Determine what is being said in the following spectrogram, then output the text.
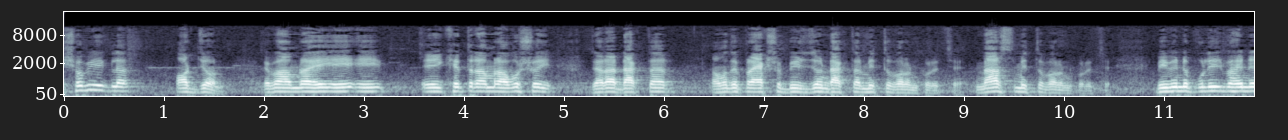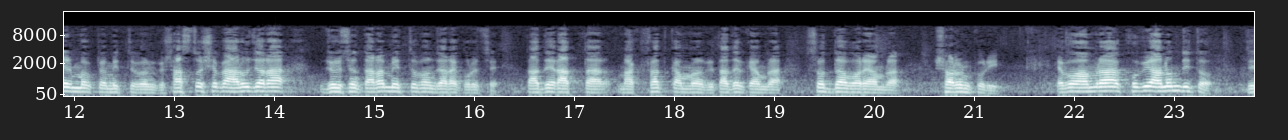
এসবই এগুলা অর্জন। এবং আমরা এই এই ক্ষেত্রে আমরা অবশ্যই যারা ডাক্তার আমাদের প্রায় একশো বিশ জন ডাক্তার মৃত্যুবরণ করেছে, নার্স মৃত্যুবরণ করেছে, বিভিন্ন পুলিশ বাহিনীর মতো মৃত্যুবরণ করেছে, স্বাস্থ্যসেবা আরও যারা জড়িয়েছেন তারা মৃত্যুবরণ যারা করেছে, তাদের আত্মার মাকফরাত কামনা করি, তাদেরকে আমরা শ্রদ্ধা ভরে আমরা স্মরণ করি। এবং আমরা খুবই আনন্দিত যে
